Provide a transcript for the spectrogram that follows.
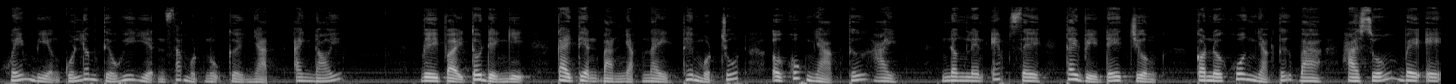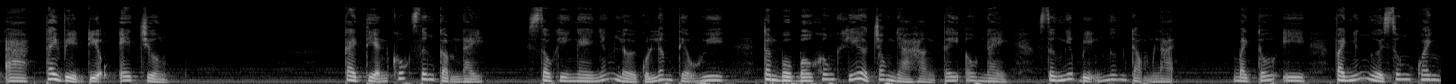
Khóe miệng của Lâm Tiểu Huy hiện ra một nụ cười nhạt. Anh nói, vì vậy tôi đề nghị cải thiện bản nhạc này thêm một chút ở khúc nhạc thứ hai. Nâng lên FC thay vì D trường. Còn ở khuôn nhạc thứ ba hạ xuống BEA thay vì điệu E trường. Cải thiện khúc dương cầm này sau khi nghe những lời của Lâm Tiểu Huy, toàn bộ bầu không khí ở trong nhà hàng Tây Âu này dường như bị ngưng động lại. Bạch Tố Y và những người xung quanh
